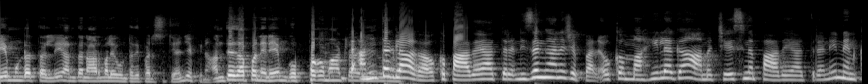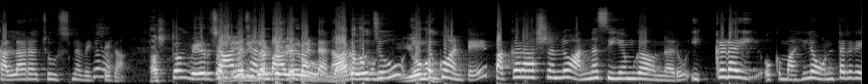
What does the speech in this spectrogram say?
ఏం ఉండదు తల్లి అంత నార్మలే ఉంటుంది పరిస్థితి అని చెప్పిన. అంతే తప్ప నేనేం గొప్పగా మాట్లాడి అంతలాగా ఒక పాదయాత్ర నిజంగానే చెప్పాలి ఒక మహిళగా ఆమె చేసిన పాదయాత్రని నేను కల్లారా చూసిన వ్యక్తిగా. కష్టం వేరు చాలా చాలా. బాధపడ్డాను. ఆ రోజు. ఎందుకు అంటే పక్క రాష్ట్రంలో అన్న సీఎం గా ఉన్నారు. ఇక్కడ ఒక మహిళ ఒంటరిగా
